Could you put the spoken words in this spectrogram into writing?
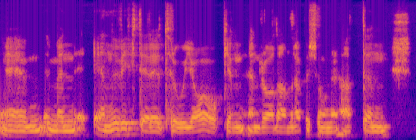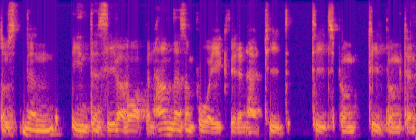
eh, men ännu viktigare tror jag och en, en rad andra personer att den, de, den intensiva vapenhandeln som pågick vid den här tid, tidspunkt, tidpunkten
